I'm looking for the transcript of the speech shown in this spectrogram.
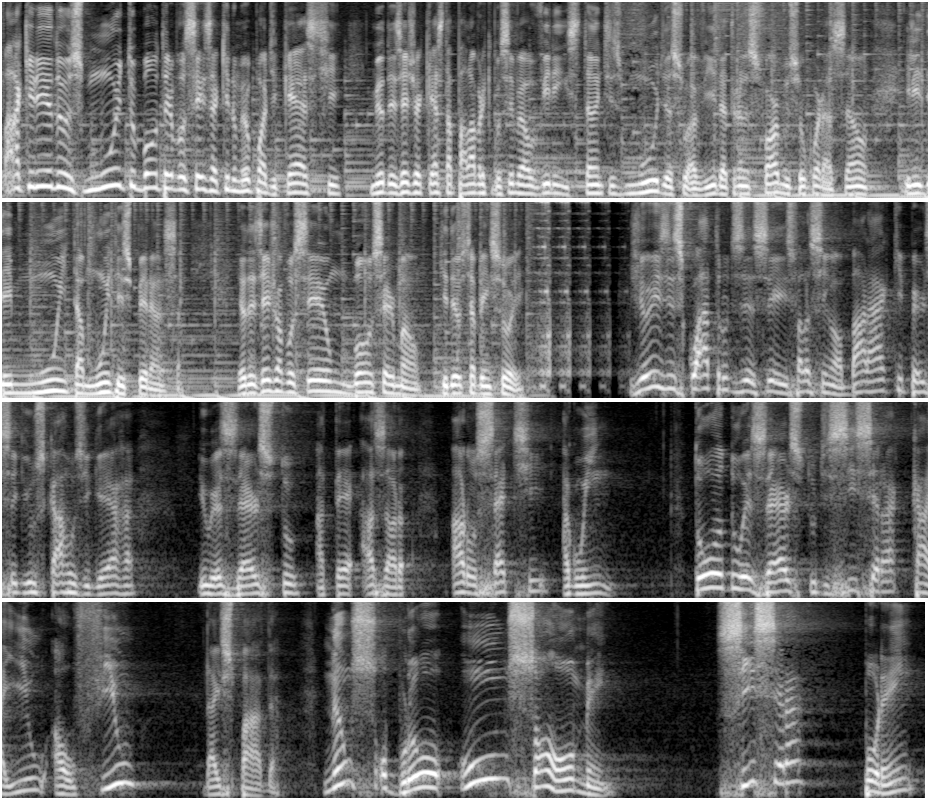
Fala, queridos! Muito bom ter vocês aqui no meu podcast. Meu desejo é que esta palavra que você vai ouvir em instantes mude a sua vida, transforme o seu coração e lhe dê muita, muita esperança. Eu desejo a você um bom sermão. Que Deus te abençoe. Juízes 4,16 fala assim: ó, Baraque perseguiu os carros de guerra e o exército até Azar, Arosete Aguim. Todo o exército de Cícera caiu ao fio da espada. Não sobrou um só homem. Cícera, porém,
